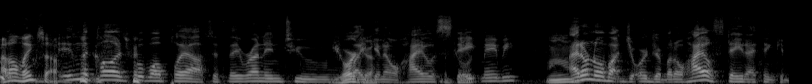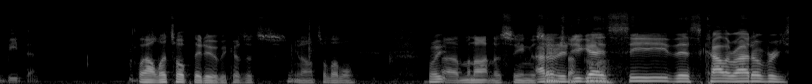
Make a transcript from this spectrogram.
I don't think so. In the college football playoffs, if they run into Georgia. like an Ohio State, maybe. Mm. I don't know about Georgia, but Ohio State, I think, could beat them. Well, let's hope they do because it's you know it's a little uh, monotonous seeing the I same don't know. stuff Do you going guys see this Colorado versus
